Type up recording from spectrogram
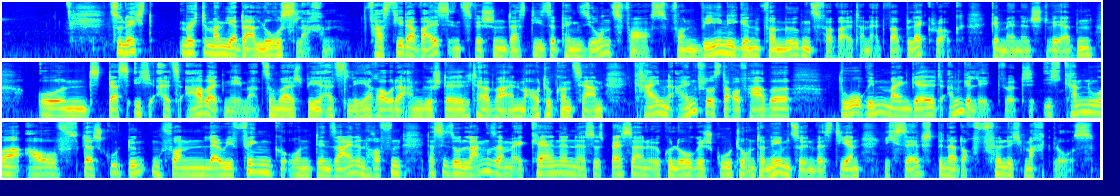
Zunächst möchte man ja da loslachen. Fast jeder weiß inzwischen, dass diese Pensionsfonds von wenigen Vermögensverwaltern, etwa BlackRock, gemanagt werden und dass ich als Arbeitnehmer, zum Beispiel als Lehrer oder Angestellter bei einem Autokonzern, keinen Einfluss darauf habe, worin mein Geld angelegt wird. Ich kann nur auf das Gutdünken von Larry Fink und den Seinen hoffen, dass sie so langsam erkennen, es ist besser in ökologisch gute Unternehmen zu investieren. Ich selbst bin da doch völlig machtlos.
